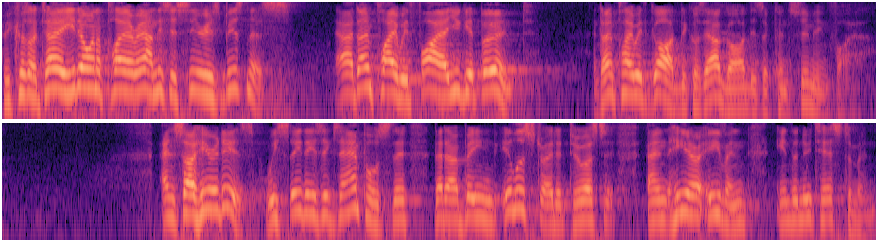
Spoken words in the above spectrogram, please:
Because I tell you, you don't want to play around. This is serious business. Uh, don't play with fire, you get burnt. And don't play with God because our God is a consuming fire. And so here it is. We see these examples that, that are being illustrated to us, and here even in the New Testament.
